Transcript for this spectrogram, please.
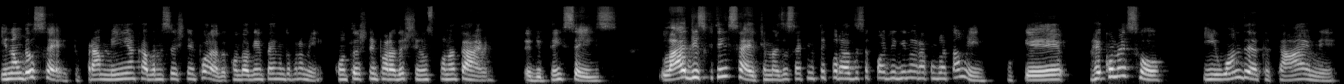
E não deu certo. Para mim, acaba na sexta temporada. Quando alguém pergunta para mim quantas temporadas tem o Spona Time, eu digo tem seis. Lá diz que tem sete, mas a sétima temporada você pode ignorar completamente, porque recomeçou. E One Day at a Time,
